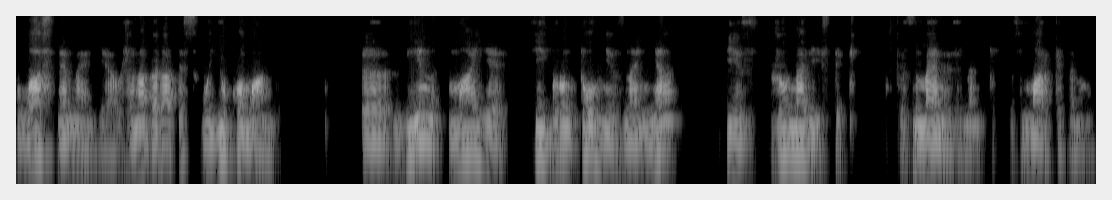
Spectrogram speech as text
власне медіа, вже набирати свою команду. Е, він має ті ґрунтовні знання із журналістики, з менеджменту, з маркетингу,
